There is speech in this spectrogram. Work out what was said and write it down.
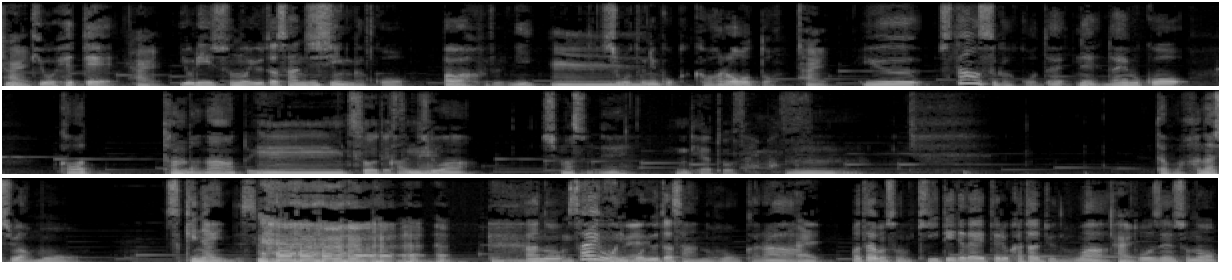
病気を経て、はい、はい、よりそのゆうたさん自身がこう、パワフルに仕事にこう関わろうとい。うスタンスがこうだ,、ね、だいぶこう変わったんだなという感じはしますね。ありがとうございます。多分話はもう尽きないんですけど。あの、ね、最後にこう、ゆうたさんの方から、はい、まあ多分その聞いていただいている方というのは、はい、当然その、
